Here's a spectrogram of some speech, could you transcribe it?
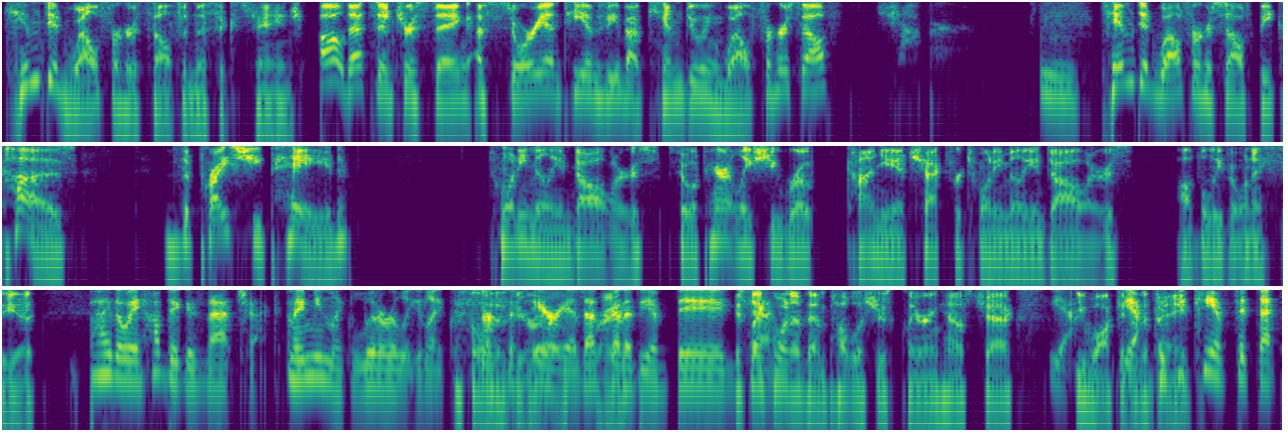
Kim did well for herself in this exchange. Oh, that's interesting. A story on TMZ about Kim doing well for herself. Shocker. Kim did well for herself because the price she paid $20 million. So apparently she wrote Kanye a check for $20 million. I'll believe it when I see it. By the way, how big is that check? And I mean like literally like of surface zeros, area. That's right? got to be a big It's check. like one of them publishers clearinghouse checks. yeah. You walk into yeah, the because you can't fit that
